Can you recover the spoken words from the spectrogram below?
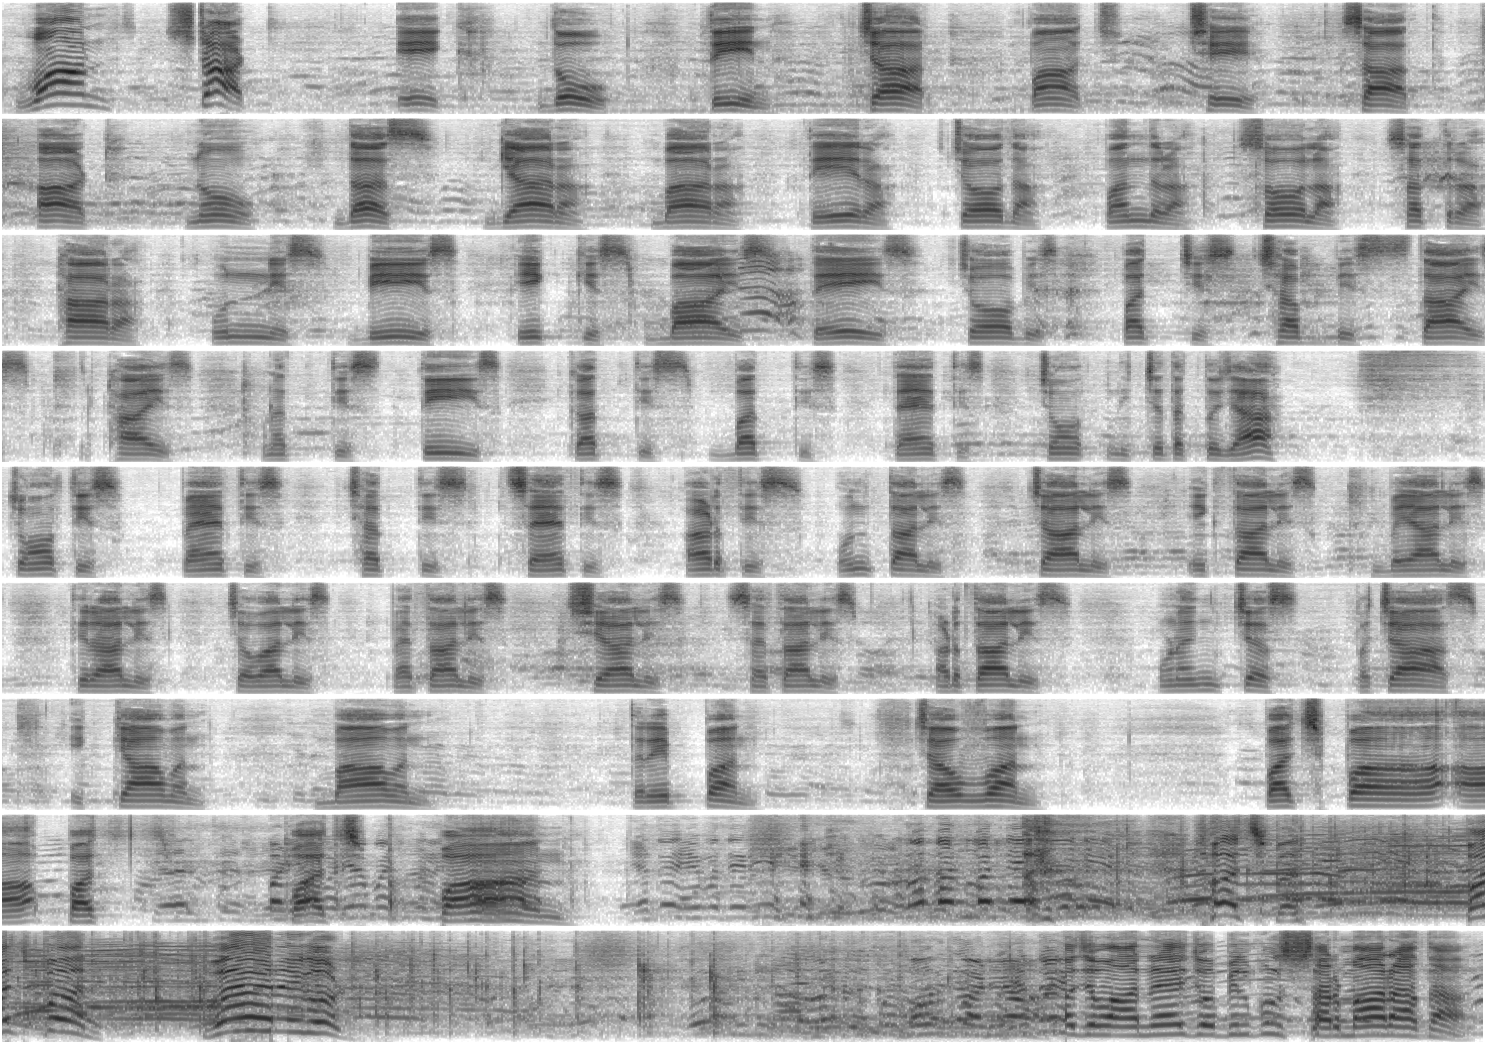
वन स्टार्ट एक, दो, तीन, चार, पाँच, छ, सात, आठ, नौ, दस, ग्यारह, बारह, तेरह, चौदह, पंद्रह, सोलह, सत्रह, अठारह, उन्नीस, बीस, इक्कीस, बाईस, तेईस चौबीस, पच्चीस, छब्बीस सताईस अट्ठाईस उनतीस, तीस, इकतीस, बत्तीस, तैंतीस, चौ, नीचे तक तो जा। चौंतीस, पैंतीस, छत्तीस, सैंतीस, अड़तीस, उनतालीस, चालीस, इकतालीस, बयालीस, तिरालीस, चवालीस, पैंतालीस, छियालीस, सैंतालीस, अड़तालीस, उनचास, पचास, इक्यावन, बावन, तिरपन चौवन पचपन पच पचपन पचपन पचपन वेरी गुड नौजवान है जो बिल्कुल शर्मा रहा था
